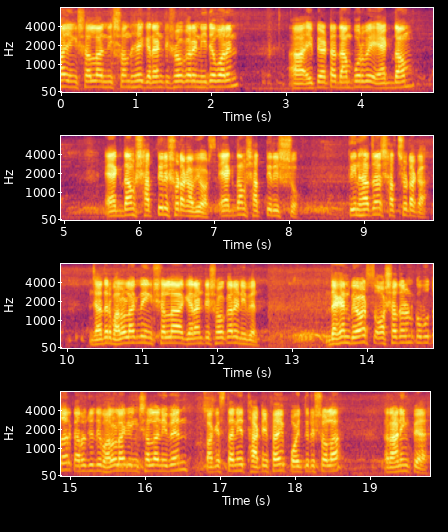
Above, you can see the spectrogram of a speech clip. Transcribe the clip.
হয় ইনশাল্লাহ নিঃসন্দেহে গ্যারান্টি সহকারে নিতে পারেন। এই পেয়ারটার দাম পড়বে একদম একদম সাতত্রিশশো টাকা ভিওর্স একদম সাতত্রিশশো। তিন হাজার সাতশো টাকা। যাদের ভালো লাগবে ইনশাল্লাহ গ্যারান্টি সহকারে নেবেন। দেখেন ভিওর্স অসাধারণ কবুতর। কারও যদি ভালো লাগে ইনশাল্লাহ নেবেন। পাকিস্তানি থার্টি ফাইভ পঁয়ত্রিশশোলা রানিং পেয়ার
